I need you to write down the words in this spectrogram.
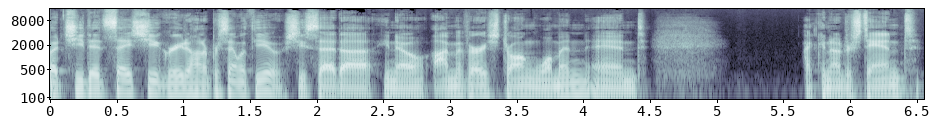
but she did say she agreed 100% with you. She said, uh, you know, I'm a very strong woman and I can understand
